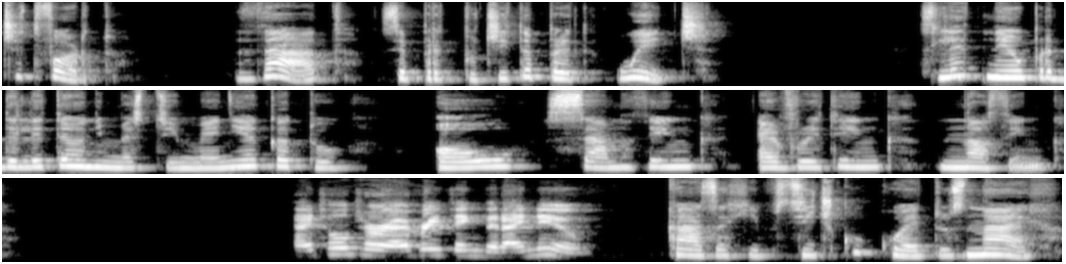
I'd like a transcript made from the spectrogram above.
Четвърто. That се предпочита пред which. След неопределителни местоимения като all, something, everything, nothing. I told her everything that I knew. Казах и всичко, което знаех.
